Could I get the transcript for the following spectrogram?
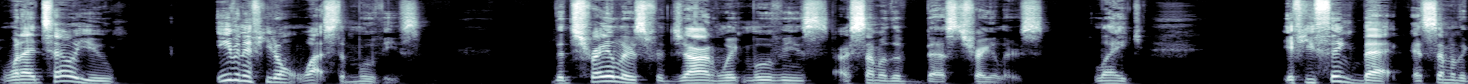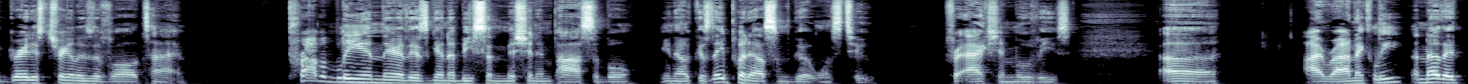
when I tell you, even if you don't watch the movies, the trailers for John Wick movies are some of the best trailers. Like if you think back at some of the greatest trailers of all time, probably in there there's going to be some Mission Impossible, you know, because they put out some good ones too for action movies. Uh, ironically, another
